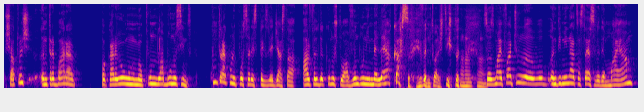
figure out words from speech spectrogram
Și atunci, întrebarea pe care eu unul mi-o pun la bunul simț cum dracului poți să respecti legea asta altfel decât, nu știu, având un IML acasă, eventual, știi? Uh-huh, uh-huh. Să-ți mai faci uh, în dimineața asta, ia să vedem, mai am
